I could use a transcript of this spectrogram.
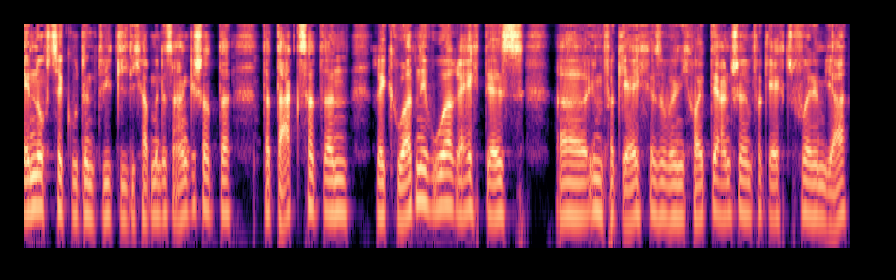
dennoch sehr gut entwickelt. Ich habe mir das angeschaut, der, der DAX hat ein Rekordniveau erreicht, der ist äh, im Vergleich, also wenn ich heute anschaue, im Vergleich zu vor einem Jahr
